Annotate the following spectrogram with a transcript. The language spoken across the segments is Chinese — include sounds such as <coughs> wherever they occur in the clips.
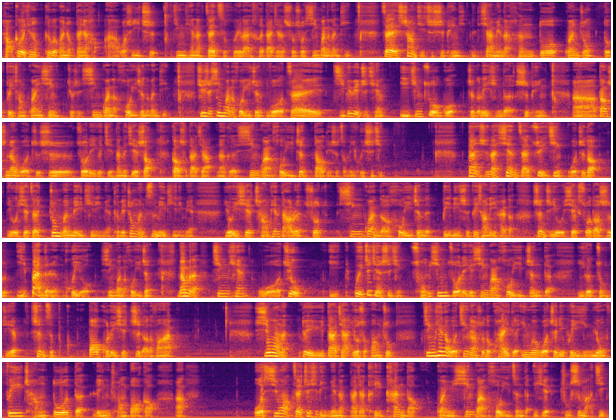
好，各位听众，各位观众，大家好啊！我是易吃，今天呢再次回来和大家说说新冠的问题。在上几次视频下面呢，很多观众都非常关心，就是新冠的后遗症的问题。其实新冠的后遗症，我在几个月之前已经做过这个类型的视频啊。当时呢，我只是做了一个简单的介绍，告诉大家那个新冠后遗症到底是怎么一回事情。但是呢，现在最近我知道。有一些在中文媒体里面，特别中文自媒体里面，有一些长篇大论说新冠的后遗症的比例是非常厉害的，甚至有些说到是一半的人会有新冠的后遗症。那么呢，今天我就以为这件事情重新做了一个新冠后遗症的一个总结，甚至包括了一些治疗的方案，希望呢对于大家有所帮助。今天呢，我尽量说的快一点，因为我这里会引用非常多的临床报告啊。我希望在这些里面呢，大家可以看到关于新冠后遗症的一些蛛丝马迹，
